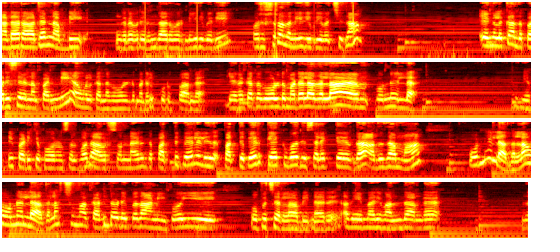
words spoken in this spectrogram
நடராஜன் அப்படிங்கிறவர் இருந்தார் ஒரு நீதிபதி. வருஷம் அந்த நீதிபதி வச்சு தான் எங்களுக்கு அந்த பரிசீலனை பண்ணி அவங்களுக்கு அந்த கோல்டு மெடல் கொடுப்பாங்க. எனக்கு அந்த கோல்டு மெடல் அதெல்லாம் ஒன்றும் இல்லை. எப்படி படிக்க போகிறோம்னு சொல்லும்போது அவர் சொன்னார் இந்த பத்து பேர் பத்து பேர் கேட்கும்போது செலக்டர் செலக்ட் தான் அதுதாம்மா. ஒன்றும் இல்லை அதெல்லாம் ஒன்றும் இல்லை. அதெல்லாம் சும்மா கண்டுடைப்பு தான் நீ போய் ஒப்பிச்சிடலாம் அப்படின்னாரு. அதே மாதிரி வந்தாங்க. இந்த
